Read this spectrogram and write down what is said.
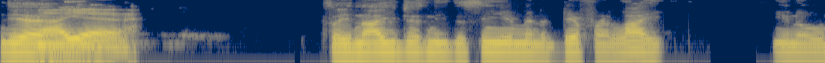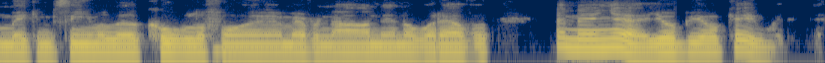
Yeah. Nah, yeah. So now you just need to see him in a different light, you know, make him seem a little cooler for him every now and then or whatever. And then, yeah, you'll be okay with it.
